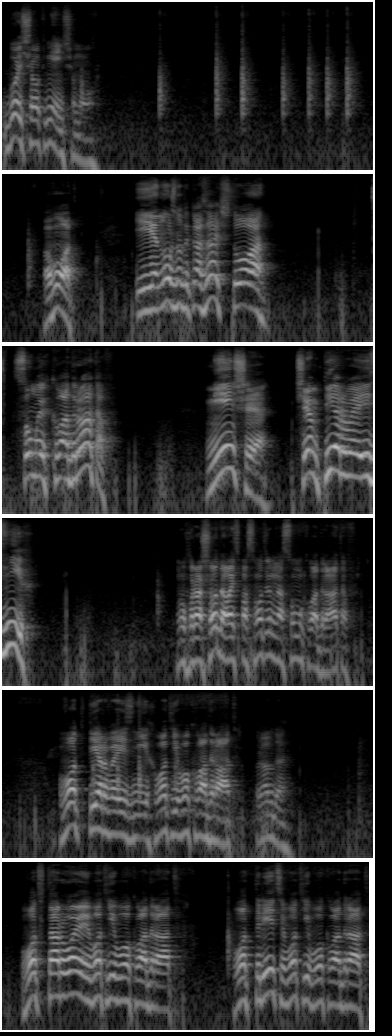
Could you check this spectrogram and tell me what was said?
большего к меньшему. Вот. И нужно доказать, что сумма их квадратов меньше, чем первая из них. Ну хорошо, давайте посмотрим на сумму квадратов. Вот первая из них, вот его квадрат. Правда? Вот второе, и вот его квадрат. Вот третье, вот его квадрат.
